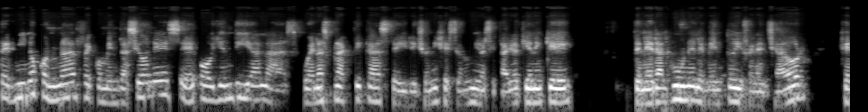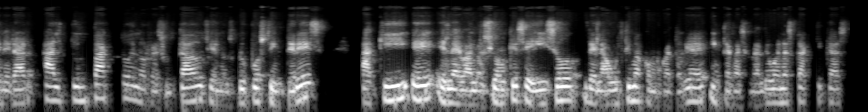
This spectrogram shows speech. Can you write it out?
Termino con unas recomendaciones. hoy en día las buenas prácticas de dirección y gestión universitaria tienen que tener algún elemento diferenciador generar alto impacto en los resultados y en los grupos de interés. Aquí eh, en la evaluación que se hizo de la última convocatoria internacional de buenas prácticas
